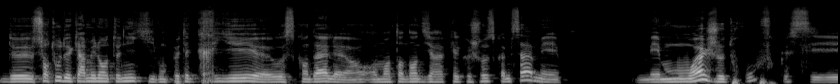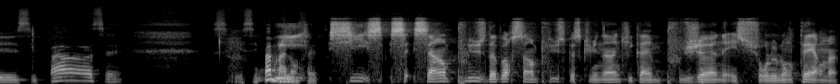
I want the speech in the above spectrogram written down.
de, surtout de Carmelo Anthony qui vont peut-être crier euh, au scandale en, m'entendant dire quelque chose comme ça, mais, mais moi je trouve que c'est pas c'est pas mal en fait. Si c'est un plus, d'abord c'est un plus parce qu'il y en a un qui est quand même plus jeune et sur le long terme,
